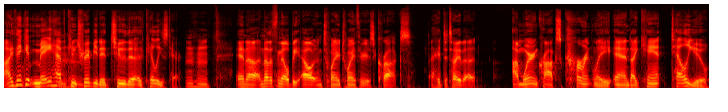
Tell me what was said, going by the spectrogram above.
I think it may have mm-hmm. contributed to the Achilles tear. Mm-hmm. And uh, another thing that will be out in 2023 is Crocs. I hate to tell you that. I'm wearing Crocs currently, and I can't tell you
